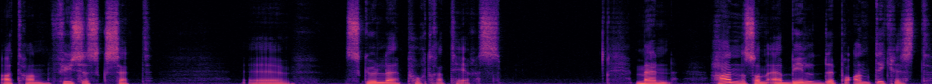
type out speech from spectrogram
at han fysisk sett eh, skulle portretteres. Men han som er bildet på Antikrist,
